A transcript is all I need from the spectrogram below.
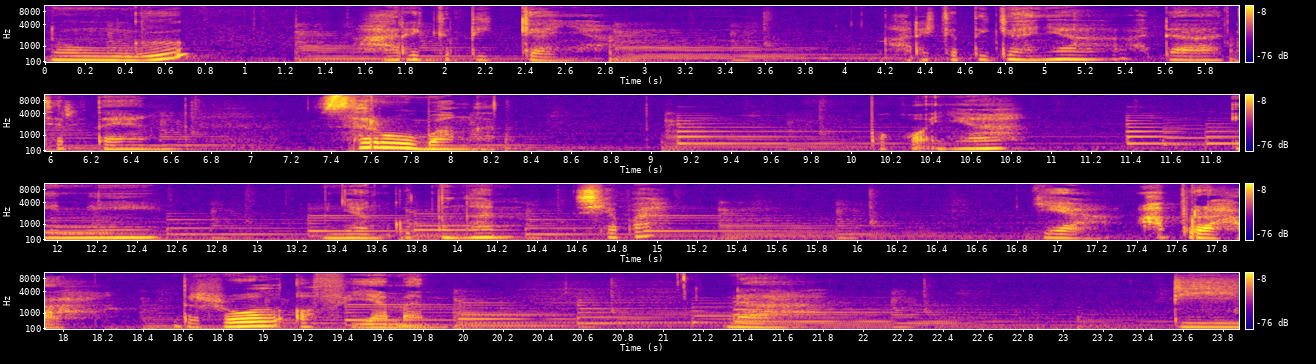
nunggu hari ketiganya. Hari ketiganya ada cerita yang seru banget. Pokoknya ini menyangkut dengan siapa? Ya, Abraha, the rule of Yemen. Nah, di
